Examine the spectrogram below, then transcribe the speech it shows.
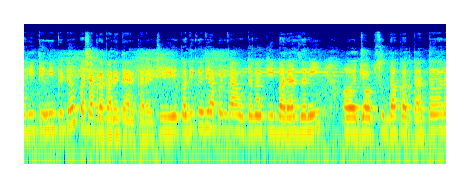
ही तिन्ही पिठं कशा प्रकारे तयार करायची? कधी कधी आपण काय होतं ना की बऱ्याच जणी जॉबसुद्धा करतात. तर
